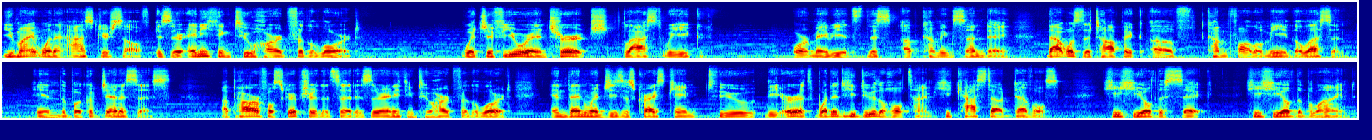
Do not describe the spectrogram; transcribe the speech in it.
you might want to ask yourself, is there anything too hard for the Lord? Which if you were in church last week or maybe it's this upcoming Sunday, that was the topic of Come Follow Me, the lesson in the book of Genesis. A powerful scripture that said, Is there anything too hard for the Lord? And then when Jesus Christ came to the earth, what did he do the whole time? He cast out devils, he healed the sick, he healed the blind.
